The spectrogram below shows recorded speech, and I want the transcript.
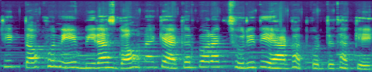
ঠিক তখনই বিরাজ গহনাকে একের পর এক ছুরি দিয়ে আঘাত করতে থাকে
